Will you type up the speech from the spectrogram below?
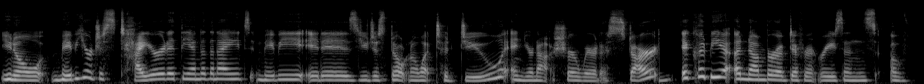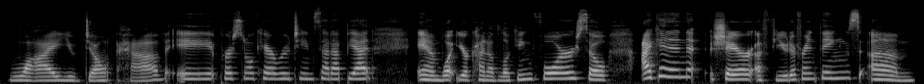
you know, maybe you're just tired at the end of the night, maybe it is you just don't know what to do and you're not sure where to start. It could be a number of different reasons of why you don't have a personal care routine set up yet and what you're kind of looking for. So, I can share a few different things. Um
